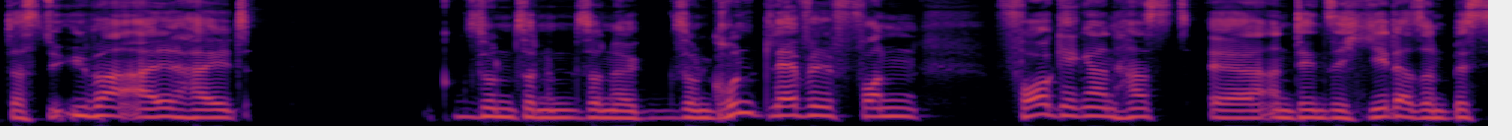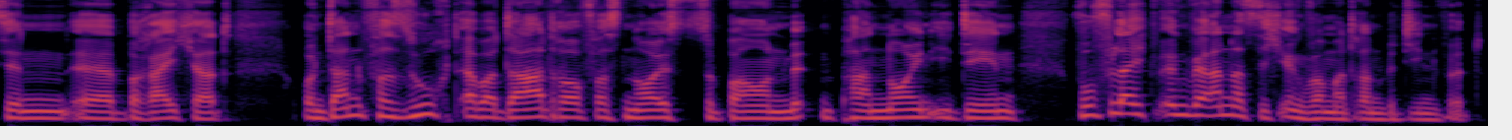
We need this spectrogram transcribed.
dass du überall halt so, so, so, eine, so ein Grundlevel von Vorgängern hast, äh, an denen sich jeder so ein bisschen äh, bereichert und dann versucht aber darauf was Neues zu bauen mit ein paar neuen Ideen, wo vielleicht irgendwer anders sich irgendwann mal dran bedienen wird.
